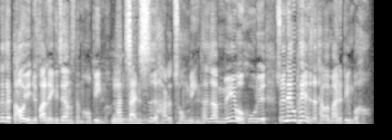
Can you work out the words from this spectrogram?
那个导演就犯了一个这样子的毛病嘛。他展示他的聪明，但是他没有忽略，所以那部片子在台湾卖的并不好。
